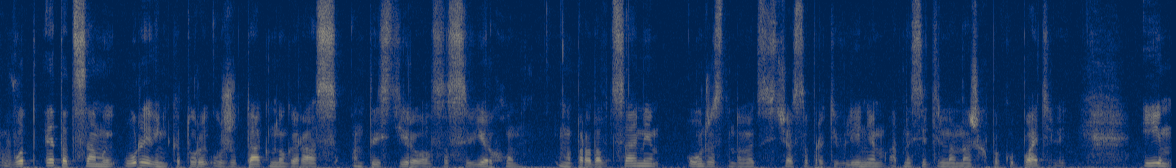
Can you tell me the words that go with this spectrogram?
вот этот самый уровень, который уже так много раз тестировался сверху продавцами, он же становится сейчас сопротивлением относительно наших покупателей. И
